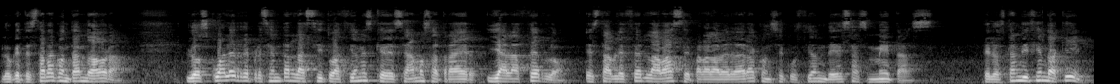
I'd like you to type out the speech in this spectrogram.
lo que te estaba contando ahora, los cuales representan las situaciones que deseamos atraer y al hacerlo, establecer la base para la verdadera consecución de esas metas. Te lo están diciendo aquí.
